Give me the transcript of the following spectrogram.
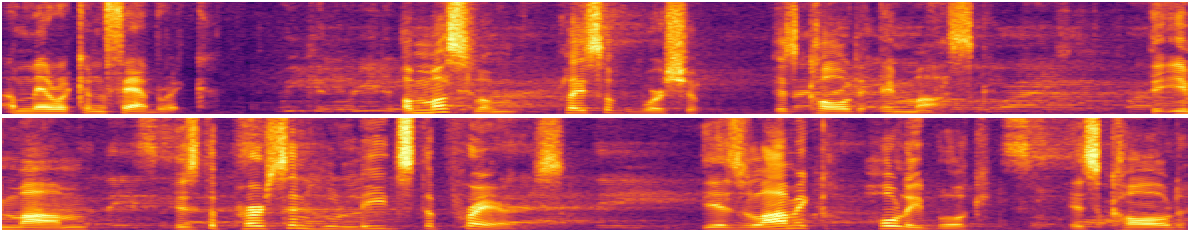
American fabric. A Muslim place of worship is called a mosque. The imam is the person who leads the prayers. The Islamic holy book is called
